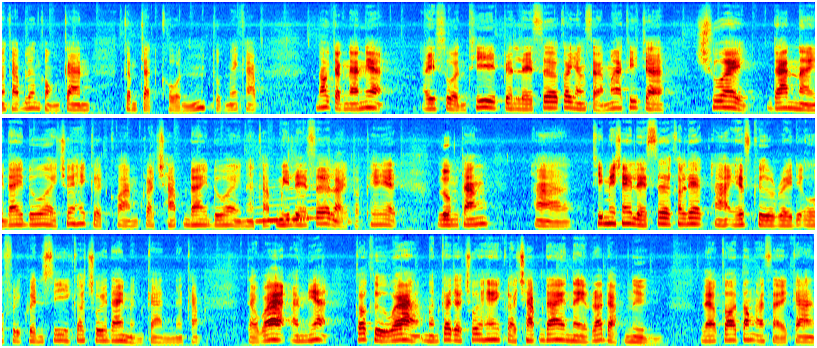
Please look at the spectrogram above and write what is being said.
นะครับ เรื่องของการกำจัดขนถูกไหมครับ นอกจากนั้นเนี่ยไอ้ส่วนที่เป็นเลเซอร์ก็ยังสามารถที่จะ ช่วยด้านในได้ด้วย ช่วยให้เกิดความกระชับได้ด้วยนะครับ มีเลเซอร์หลายประเภท รวมทั้งอ่าที่ไม่ใช่เลเซอร์เขาเรียก RF คือ radio frequency ก็ช่วยได้เหมือนกันนะครับ แต่ว่าอันเนี้ยก็คือว่ามันก็จะช่วยให้กระชับได้ในระดับหนึ่ง แล้วก็ต้องอาศัยการ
